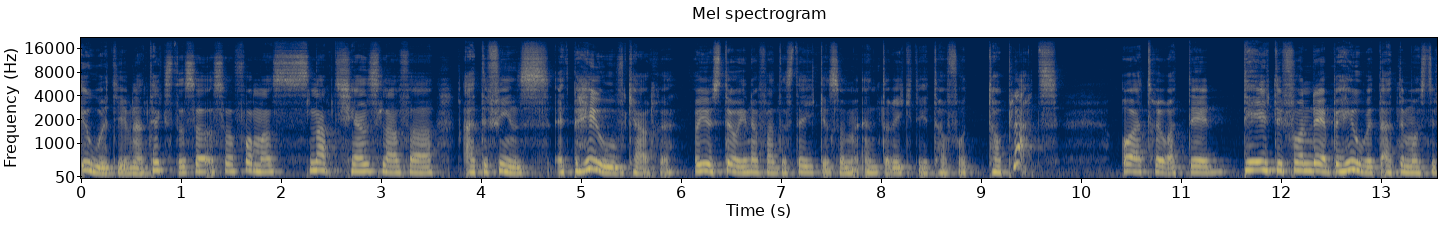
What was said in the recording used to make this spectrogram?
outgivna texter så, så får man snabbt känslan för att det finns ett behov kanske. Och just då inom fantastiken som inte riktigt har fått ta plats. Och jag tror att det, det är utifrån det behovet att det måste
